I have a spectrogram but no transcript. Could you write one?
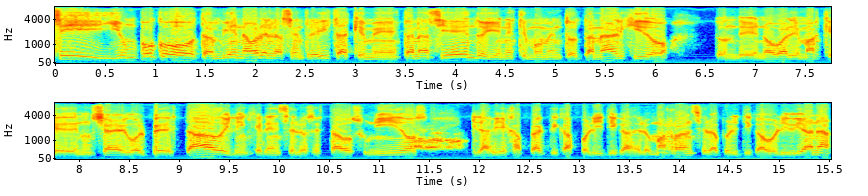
Sí, y un poco también ahora en las entrevistas que me están haciendo y en este momento tan álgido donde no vale más que denunciar el golpe de Estado y la injerencia de los Estados Unidos y las viejas prácticas políticas de lo más rancio de la política boliviana,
